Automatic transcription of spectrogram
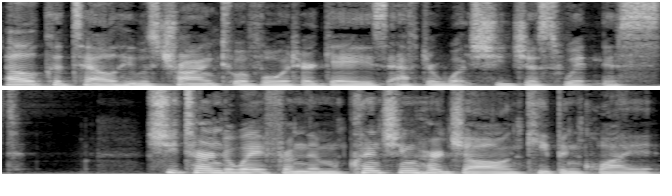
Elle could tell he was trying to avoid her gaze after what she'd just witnessed. She turned away from them, clenching her jaw and keeping quiet.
